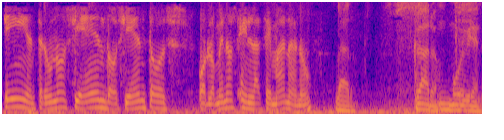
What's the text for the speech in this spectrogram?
Sí, entre unos 100, 200, por lo menos en la semana, ¿no? Claro. Claro, muy bien.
